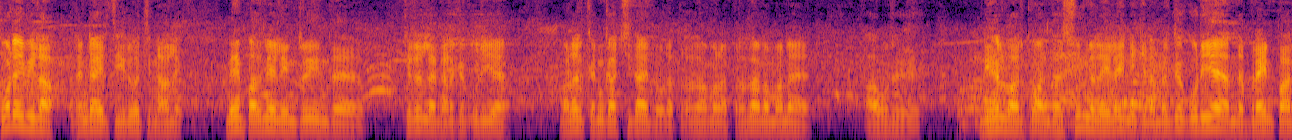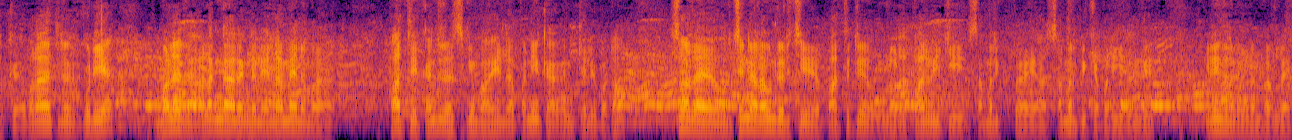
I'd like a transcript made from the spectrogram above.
கோடை விழா ரெண்டாயிரத்தி இருபத்தி நாலு மே பதினேழு இன்று இந்த திடலில் நடக்கக்கூடிய மலர் கண்காட்சி தான் இதோட பிரதான பிரதானமான ஒரு நிகழ்வாக இருக்கும். அந்த சூழ்நிலையில் இன்றைக்கி நம்ம இருக்கக்கூடிய அந்த பிரைன் பார்க் வளாகத்தில் இருக்கக்கூடிய மலர் அலங்காரங்கள் எல்லாமே நம்ம பார்த்து கண்டு ரசிக்கும் வகையில் பண்ணியிருக்காங்கன்னு கேள்விப்பட்டோம். ஸோ அதை ஒரு சின்ன ரவுண்ட் அடித்து பார்த்துட்டு உங்களோட பார்வைக்கு சமர்ப்ப சமர்ப்பிக்கப்படுகிறது. இளைஞர்கள் நண்பர்களே.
